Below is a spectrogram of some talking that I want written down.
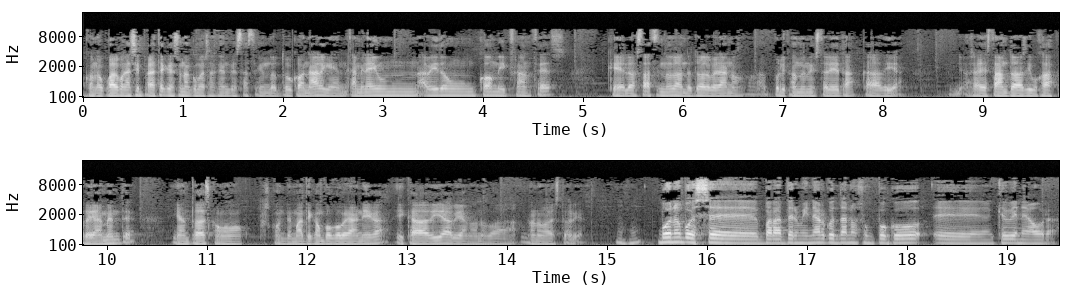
con lo cual casi parece que es una conversación que estás teniendo tú con alguien. También hay un, ha habido un cómic francés que lo está haciendo durante todo el verano, publicando una historieta cada día. O sea, ya estaban todas dibujadas previamente y eran todas como pues, con temática un poco veraniega y cada día había una nueva, una nueva historia. Bueno, pues eh, para terminar, cuéntanos un poco eh, qué viene ahora.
